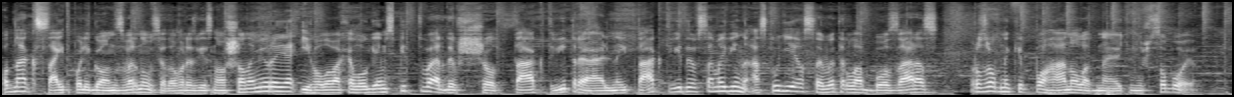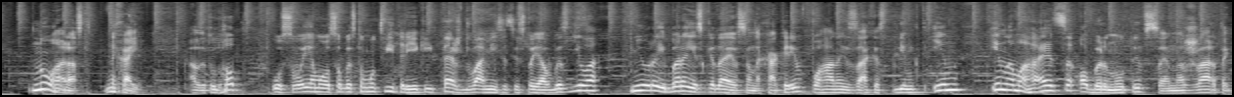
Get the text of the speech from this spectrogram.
Однак сайт Polygon звернувся до горизвісного Шона Мюрея, і голова Hello Games підтвердив, що так, твіт реальний, так твітив саме він, а студія все витерла, бо зараз розробники погано ладнають між собою. Ну, гаразд, нехай. Але тут гоп, у своєму особистому твіттері, який теж два місяці стояв без діла, Мюррей бере і скидає все на хакерів, поганий захист LinkedIn і намагається обернути все на жартик.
